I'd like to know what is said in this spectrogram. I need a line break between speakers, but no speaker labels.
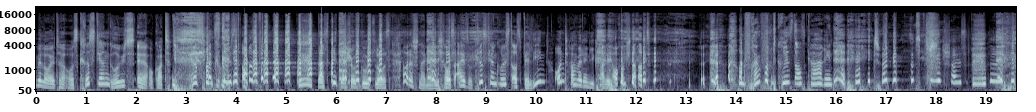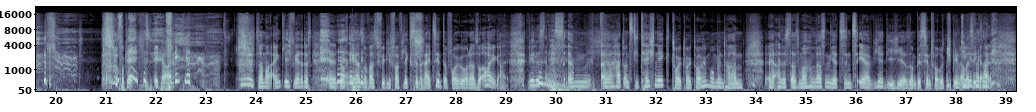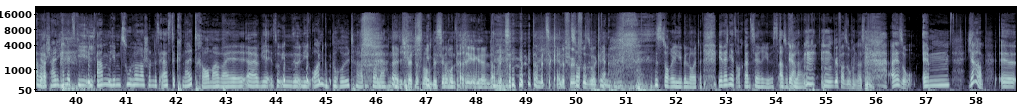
liebe Leute, aus Christian Grüß, äh, oh Gott, Christian grüßt aus. Das geht ja schon gut los. Aber das schneiden wir nicht raus. Also, Christian grüßt aus Berlin und haben wir denn die Karin auch am Start?
Und Frankfurt grüßt aus Karin. Entschuldigung.
Scheiße. Okay, ist egal. Sag mal, eigentlich wäre das äh, doch eher sowas für die verflixte 13. Folge oder so, aber egal. Wenigstens ähm, äh, hat uns die Technik, toi toi toi, momentan äh, alles das machen lassen. Jetzt sind es eher wir, die hier so ein bisschen verrückt spielen, die aber ist egal.
Aber ja. wahrscheinlich haben jetzt die armen lieben Zuhörer schon das erste Knalltrauma, weil äh, wir so ihnen so in die Ohren gebrüllt haben vor Lachen.
Also ich werde das noch ein bisschen runterregeln, damit sie, damit sie keine Föhnfrisur so, kriegen.
Ja. Sorry, liebe Leute. Wir werden jetzt auch ganz ganz seriös, also ja, vielleicht.
Wir versuchen das. Also, ähm, ja, äh,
